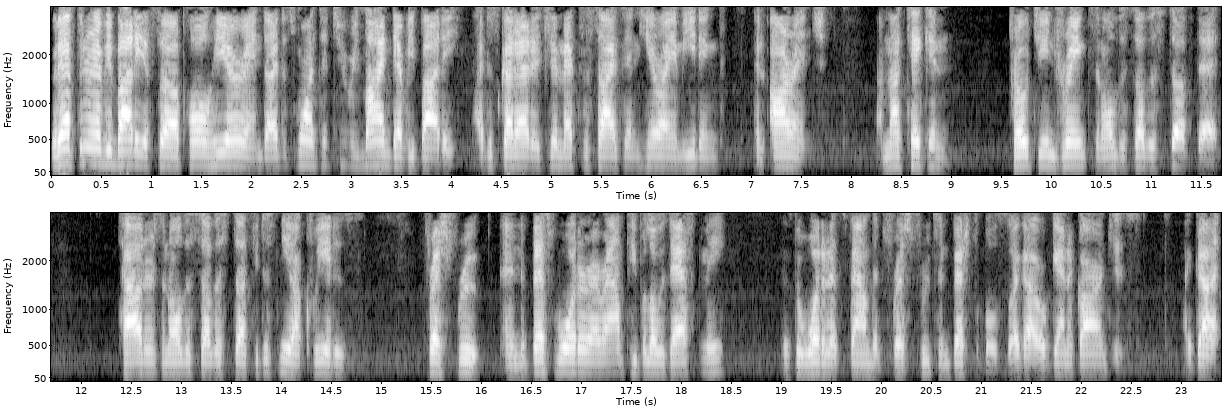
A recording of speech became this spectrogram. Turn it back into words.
Good afternoon, everybody. It's uh, Paul here, and I just wanted to remind everybody. I just got out of gym exercising. Here I am eating an orange. I'm not taking protein drinks and all this other stuff that powders and all this other stuff. You just need our creators fresh fruit. And the best water around, people always ask me, is the water that's found in fresh fruits and vegetables. So I got organic oranges. I got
